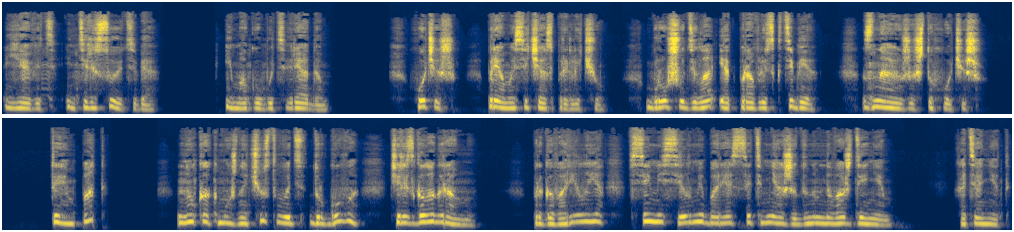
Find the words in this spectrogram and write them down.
Я ведь интересую тебя и могу быть рядом. Хочешь, прямо сейчас прилечу, брошу дела и отправлюсь к тебе. Знаю же, что хочешь. Ты эмпат? Но как можно чувствовать другого через голограмму? проговорила я, всеми силами борясь с этим неожиданным наваждением. Хотя нет.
